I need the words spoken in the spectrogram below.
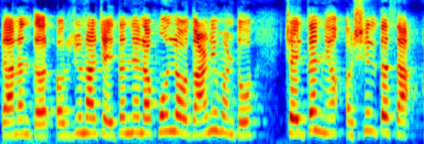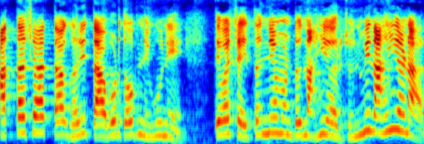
त्यानंतर अर्जुन हा चैतन्याला फोन लावतो आणि म्हणतो चैतन्य अशील तसा आत्ताच्या आत्ता घरी ताबडतोब निघून ये. तेव्हा चैतन्य म्हणतो नाही अर्जुन मी नाही येणार.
